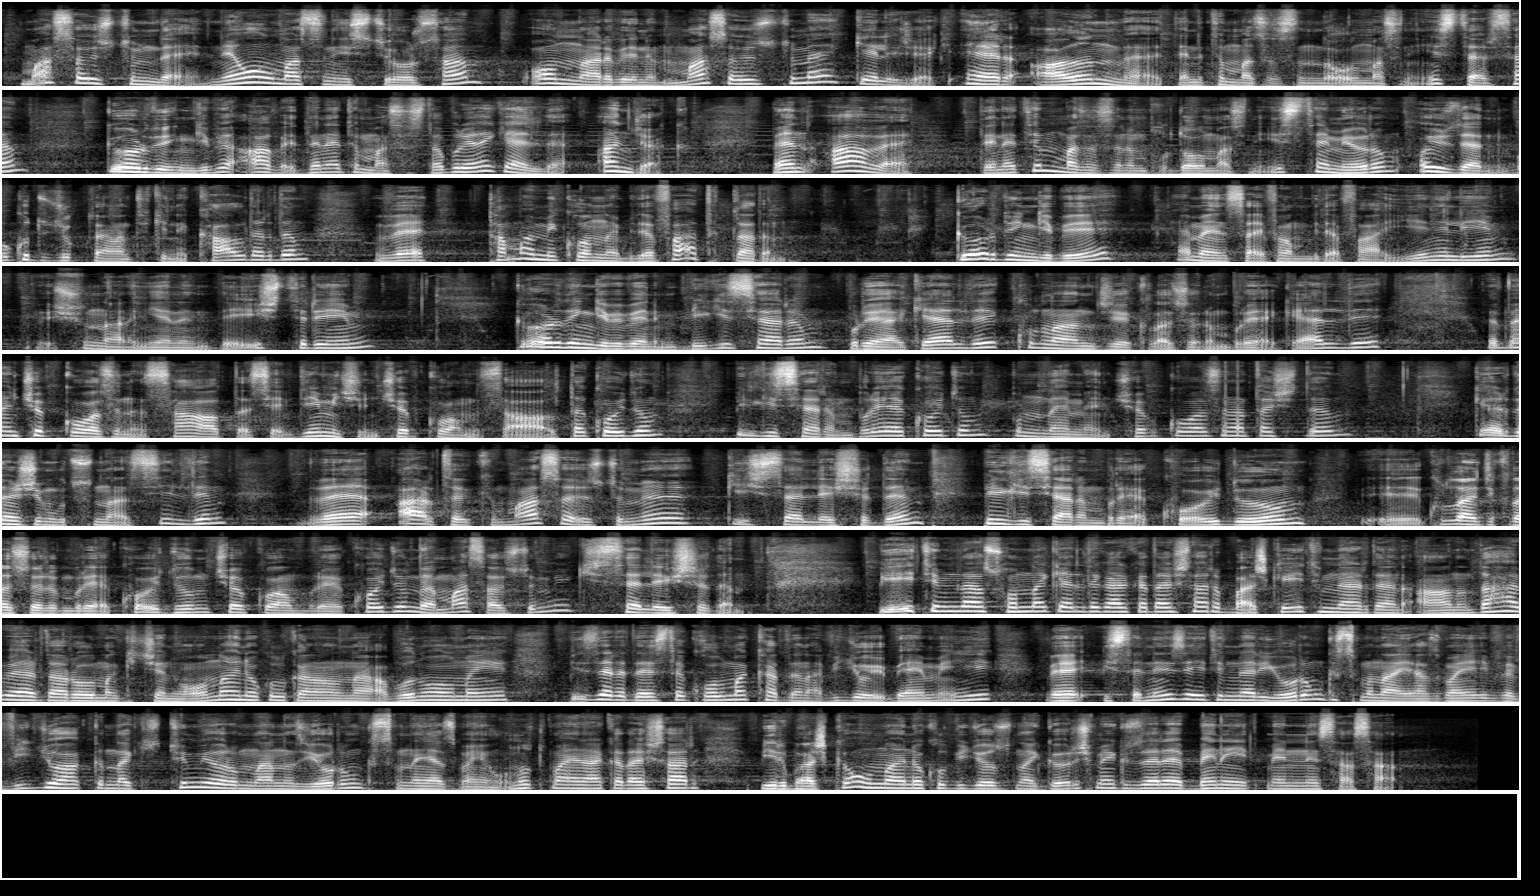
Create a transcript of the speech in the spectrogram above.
masa üstümde ne olmasını istiyorsam onlar benim masa üstüme gelecek. Eğer ağın ve denetim masasında olmasını istersem gördüğün gibi A ve denetim masası da buraya geldi. Ancak ben A ve denetim masasının burada olmasını istemiyorum. O yüzden bu kutucukların tikini kaldırdım ve tamam ikonuna bir defa tıkladım. Gördüğün gibi hemen sayfamı bir defa yenileyim ve şunların yerini değiştireyim. Gördüğün gibi benim bilgisayarım buraya geldi. Kullanıcı klasörüm buraya geldi. Ve ben çöp kovasını sağ altta sevdiğim için çöp kovamı sağ alta koydum. Bilgisayarımı buraya koydum. Bunu da hemen çöp kovasına taşıdım. Geri dönüşüm kutusundan sildim ve artık masa üstümü kişiselleştirdim. Bilgisayarımı buraya koydum, e, kullanıcı klasörümü buraya koydum, çöp kovamı buraya koydum ve masa üstümü kişiselleştirdim. Bir eğitim daha sonuna geldik arkadaşlar. Başka eğitimlerden anında haberdar olmak için online okul kanalına abone olmayı, bizlere destek olmak adına videoyu beğenmeyi ve istediğiniz eğitimleri yorum kısmına yazmayı ve video hakkındaki tüm yorumlarınızı yorum kısmına yazmayı unutmayın arkadaşlar. Bir başka online okul videosunda görüşmek üzere. Ben eğitmeniniz Hasan.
